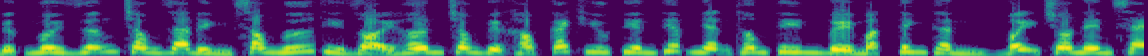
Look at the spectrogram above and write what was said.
được nuôi dưỡng trong gia đình song ngữ thì giỏi hơn trong việc học cách ưu tiên tiếp nhận thông tin về mặt tinh thần, vậy cho nên sẽ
